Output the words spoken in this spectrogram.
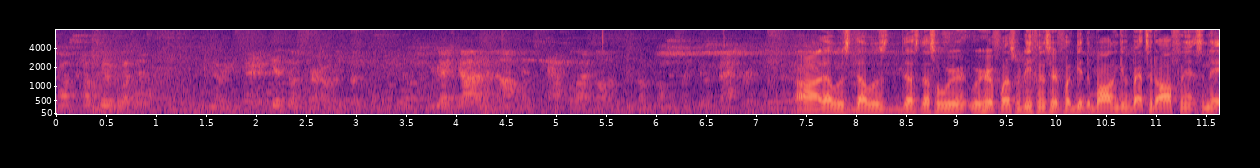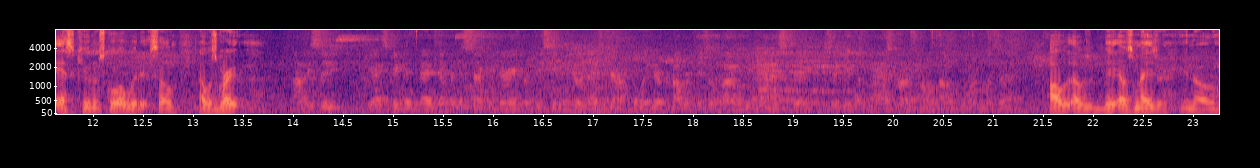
How, how good was it, you know, you get those turnovers, but you guys got them and the offense capitalized on them, It's almost like they were backward. Uh, that was that was that's that's what we're, we're here for. That's what defense is here for. Get the ball and give it back to the offense, and they execute and score with it. So that was great. obviously, you guys came in banged up in the secondary, but they seem to do a nice job pulling their coverages, allowing you guys to, to get the pass rush home. How important was that? Oh, that was big. That was major. You know,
